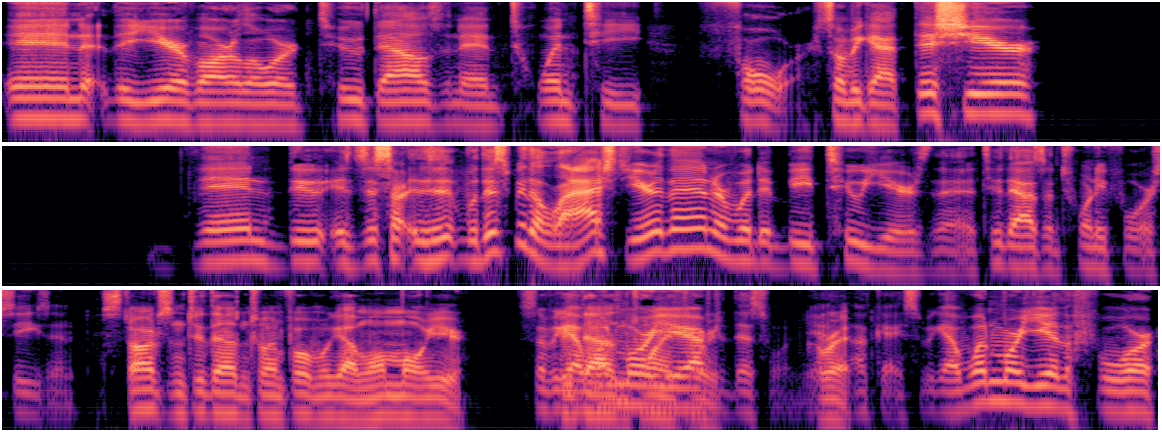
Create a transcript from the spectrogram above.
in the year of our Lord 2024. So we got this year. Then do is this is it, would this be the last year then, or would it be two years then, 2024 season? Starts in 2024, and we got one more year. So we got one more year after this one. Yeah, Correct. Okay, so we got one more year the four,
